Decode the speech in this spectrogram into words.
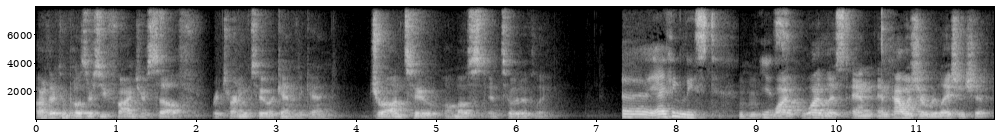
are there composers you find yourself returning to again and again drawn to almost intuitively uh, i think liszt mm-hmm. yes why, why liszt and, and how is your relationship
